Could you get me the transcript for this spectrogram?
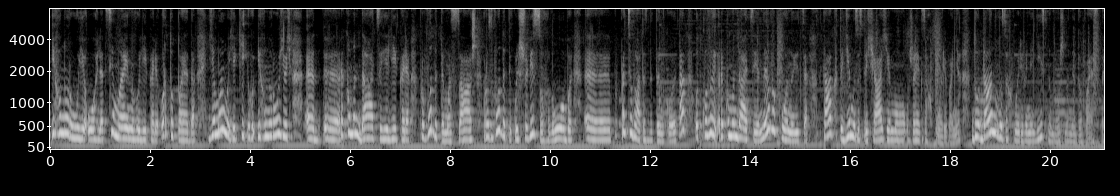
ігнорує огляд сімейного лікаря, ортопеда. Є мами, які іг- ігнорують е, е, рекомендації лікаря, проводити масаж, розводити кульшові суглоби, працювати з дитинкою. Так, от коли рекомендації не виконуються, так тоді ми зустрічаємо уже як захворювання. До даного захворювання дійсно можна не довести.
